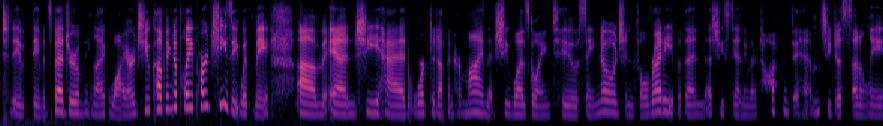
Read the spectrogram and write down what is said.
to David's bedroom, being like, Why aren't you coming to play Parcheesi with me? Um, and she had worked it up in her mind that she was going to say no and she didn't feel ready. But then as she's standing there talking to him, she just suddenly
